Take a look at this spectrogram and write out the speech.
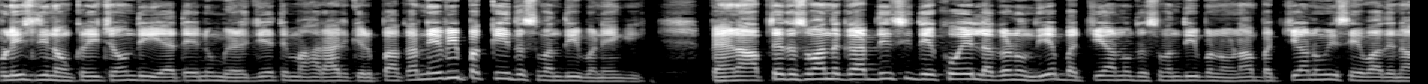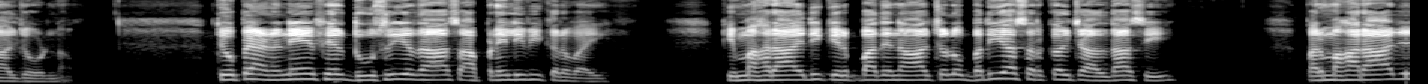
ਪੁਲਿਸ ਦੀ ਨੌਕਰੀ ਚਾਹੁੰਦੀ ਹੈ ਤੇ ਇਹਨੂੰ ਮਿਲ ਜੇ ਤੇ ਮਹਾਰਾਜ ਕਿਰਪਾ ਕਰਨ, ਇਹ ਵੀ ਪੱਕੀ ਦਸਵੰਦੀ ਬਣੇਗੀ। ਭੈਣ ਆਪ ਤੇ ਦਸਵੰਦ ਕਰਦੀ ਸੀ, ਦੇਖੋ ਇਹ ਲਗਨ ਹੁੰਦੀ ਹੈ ਬੱਚਿਆਂ ਨੂੰ ਦਸਵੰਦੀ ਬਣਾਉਣਾ, ਬੱਚਿਆਂ ਨੂੰ ਵੀ ਸੇਵਾ ਦੇ ਨਾਲ ਜੋੜਨਾ। ਤੇ ਉਹ ਭੈਣ ਨੇ ਫਿਰ ਦੂਸਰੀ ਅਰਦਾਸ ਆਪਣੇ ਲਈ ਵੀ ਕਰਵਾਈ ਕਿ ਮਹਾਰਾਜ ਦੀ ਕਿਰਪਾ ਦੇ ਨਾਲ, ਚਲੋ ਵਧੀਆ ਸਰਕਲ ਚੱਲਦਾ ਸੀ, ਪਰ ਮਹਾਰਾਜ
